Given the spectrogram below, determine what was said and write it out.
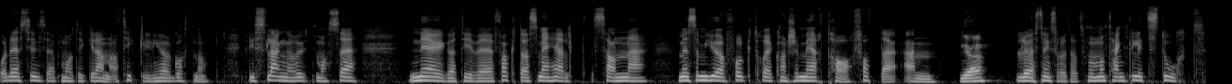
Og det syns jeg på en måte ikke den artikkelen gjør godt nok. De slenger ut masse negative fakta som er helt sanne, men som gjør folk, tror jeg, kanskje mer tafatte enn ja. løsningsorientert. For man må tenke litt stort.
